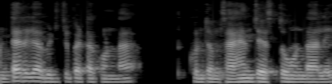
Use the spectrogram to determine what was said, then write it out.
ఒంటరిగా విడిచిపెట్టకుండా కొంచెం సహాయం చేస్తూ ఉండాలి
